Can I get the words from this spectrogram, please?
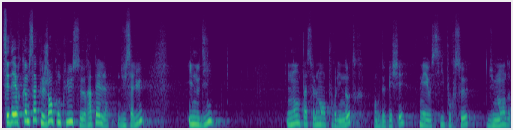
C'est d'ailleurs comme ça que Jean conclut ce rappel du salut. Il nous dit, non pas seulement pour les nôtres, donc de péché, mais aussi pour ceux du monde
